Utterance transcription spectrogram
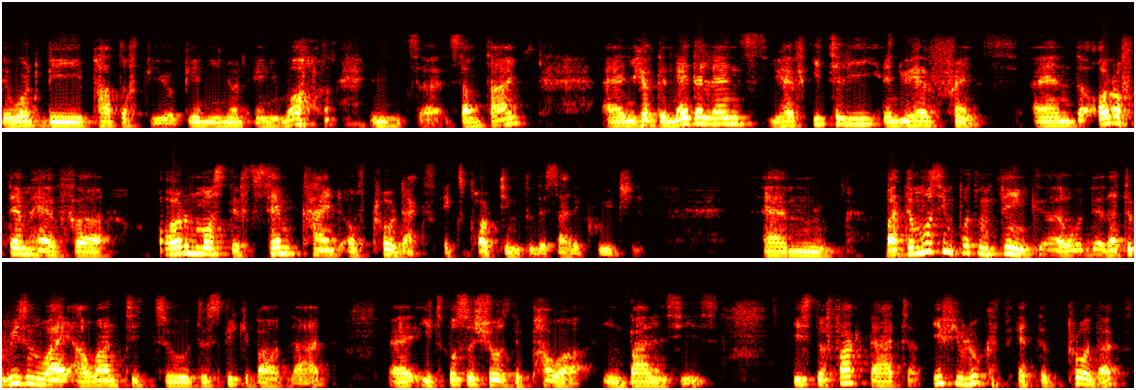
they won't be part of the European Union anymore in uh, sometimes. And you have the Netherlands, you have Italy, and you have France. And all of them have uh, almost the same kind of products exporting to the SADC region. Um, but the most important thing, uh, that the reason why I wanted to, to speak about that, uh, it also shows the power imbalances, is the fact that if you look at, at the product,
